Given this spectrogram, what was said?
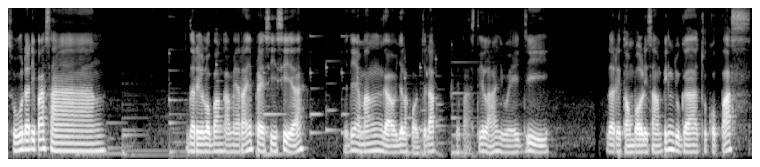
Sudah dipasang. Dari lubang kameranya presisi ya. Jadi emang nggak ojelak-ojelak, ya pastilah UAG. Dari tombol di samping juga cukup pas.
